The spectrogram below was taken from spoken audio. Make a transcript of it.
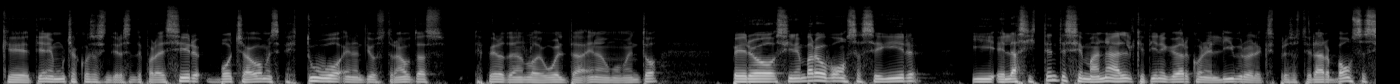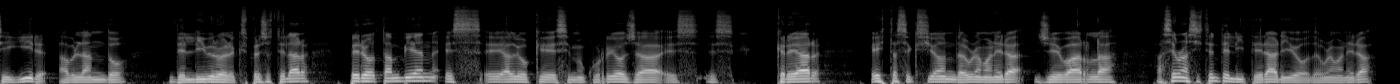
que tiene muchas cosas interesantes para decir. Bocha Gómez estuvo en Antiguos Astronautas, espero tenerlo de vuelta en algún momento. Pero sin embargo vamos a seguir y el asistente semanal que tiene que ver con el libro del Expreso Estelar, vamos a seguir hablando del libro del Expreso Estelar, pero también es eh, algo que se me ocurrió ya, es, es crear esta sección de alguna manera, llevarla hacer un asistente literario de alguna manera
